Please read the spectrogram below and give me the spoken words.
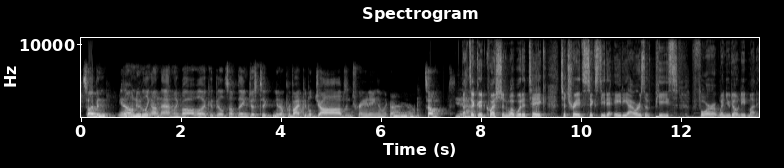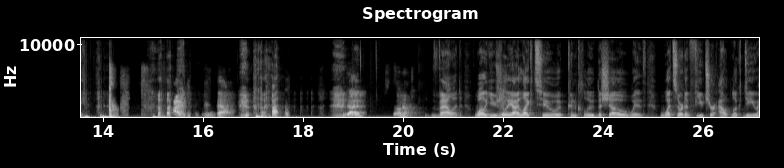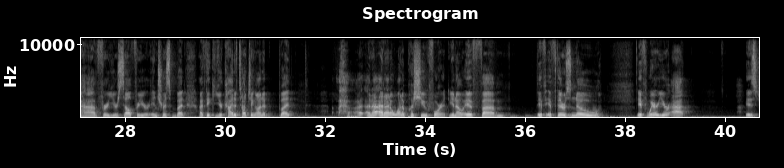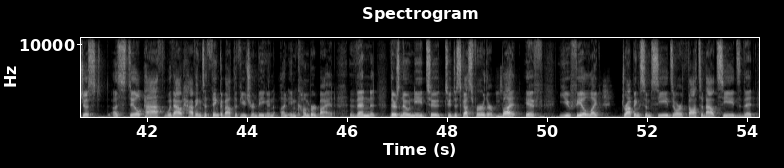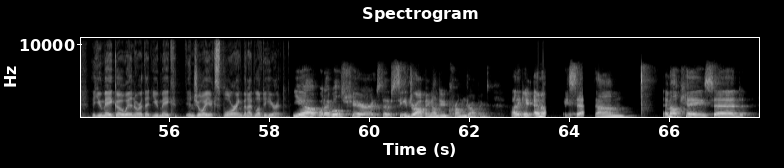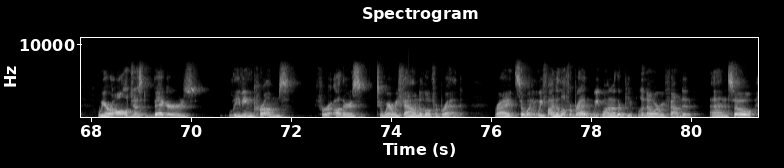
So I've been, you know, noodling on that. I'm like, well, well, I could build something just to, you know, provide people jobs and training. I'm like, oh, you know. So yeah. that's a good question. What would it take to trade 60 to 80 hours of peace for when you don't need money? I figured it out. yeah, don't know. Valid. Well, usually I like to conclude the show with what sort of future outlook do you have for yourself, for your interests, but I think you're kind of touching on it, but and I, and I don't want to push you for it. You know, if um, if if there's no, if where you're at is just a still path without having to think about the future and being un- unencumbered by it, then there's no need to to discuss further. But if you feel like dropping some seeds or thoughts about seeds that you may go in or that you may enjoy exploring, then I'd love to hear it. Yeah, what I will share instead of seed dropping, I'll do crumb dropping. I think MLK said um, MLK said we are all just beggars leaving crumbs for others to where we found a loaf of bread, right? So when we find a loaf of bread, we want other people to know where we found it. And so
